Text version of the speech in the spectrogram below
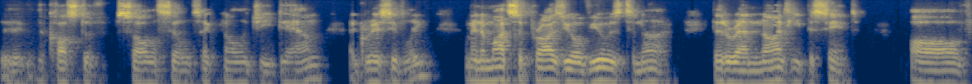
the, the cost of solar cell technology down aggressively. I mean it might surprise your viewers to know that around 90% of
